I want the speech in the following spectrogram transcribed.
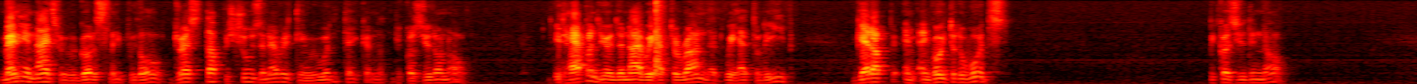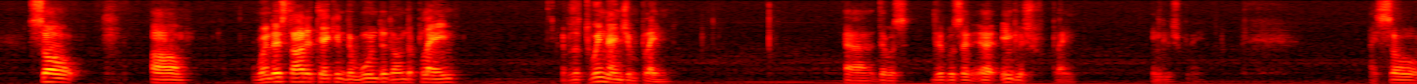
Many nights we would go to sleep with all dressed up with shoes and everything. We wouldn't take it because you don't know. It happened during the night we had to run, that we had to leave. Get up and, and go into the woods. Because you didn't know. So um, when they started taking the wounded on the plane, it was a twin engine plane. Uh, there was there was an uh, English plane, English plane. I saw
